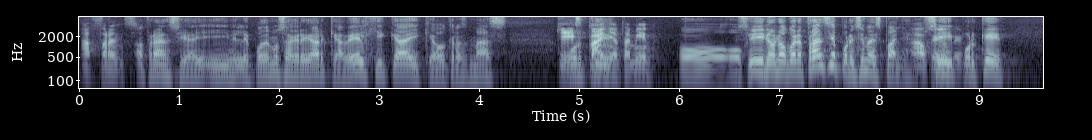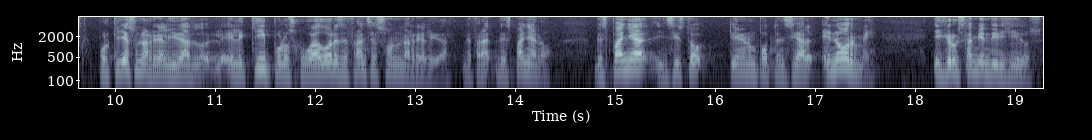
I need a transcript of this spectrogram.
A Francia. A Francia. Y le podemos agregar que a Bélgica y que a otras más. Que España también. Sí, no, no. Bueno, Francia por encima de España. Ah, sí, ¿por qué? porque ya es una realidad. El equipo, los jugadores de Francia son una realidad. De, España no. De España, insisto, tienen un potencial enorme y creo que están bien dirigidos,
